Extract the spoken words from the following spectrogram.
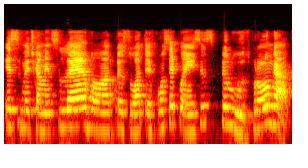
esses medicamentos levam a pessoa a ter consequências pelo uso prolongado.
